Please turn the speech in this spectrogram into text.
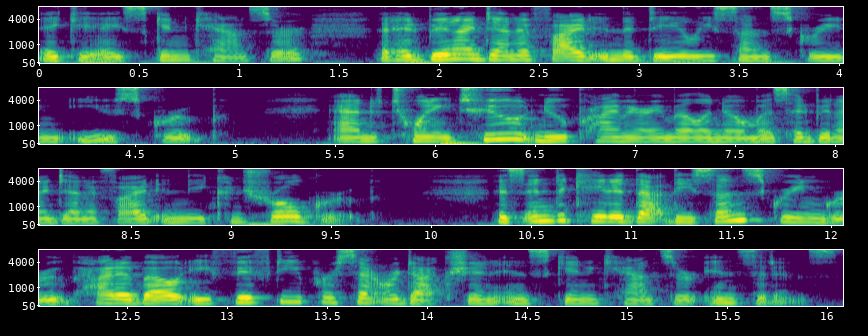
aka skin cancer, that had been identified in the daily sunscreen use group, and 22 new primary melanomas had been identified in the control group. This indicated that the sunscreen group had about a 50% reduction in skin cancer incidence.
